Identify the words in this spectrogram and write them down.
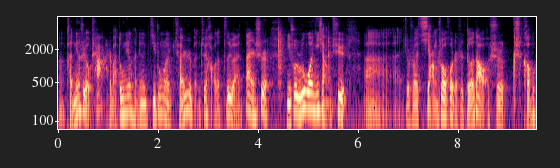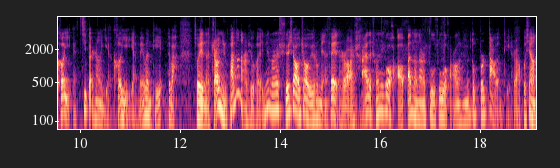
啊，肯定是有差，是吧？东京肯定集中了全日本最好的资源，但是你说如果你想去，啊，就是说享受或者是得到，是可不可以？基本上也可以，也没问题，对吧？所以呢，只要你搬到哪儿就可以，那边学校教育是免费的，是吧？孩子成绩够好，搬到那儿住租个房子什么都不是大问题，是吧？不像。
